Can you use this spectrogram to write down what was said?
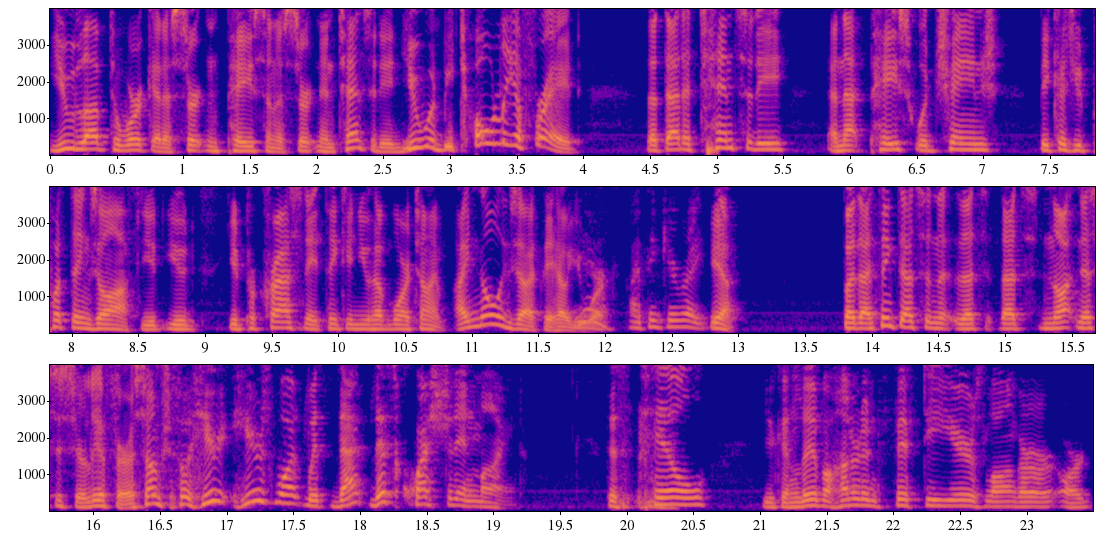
you love to work at a certain pace and a certain intensity, and you would be totally afraid that that intensity and that pace would change because you'd put things off. You'd you'd you'd procrastinate, thinking you have more time. I know exactly how you Yeah, work, I think you're right. Yeah. but I think that's an, that's that's not necessarily a fair assumption. So here, here's what with that this question in mind, this pill, you can live 150 years longer, or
